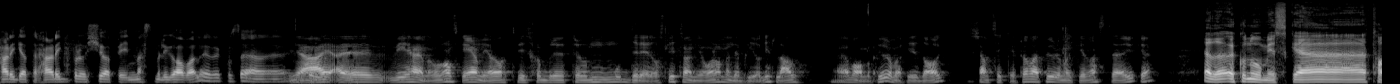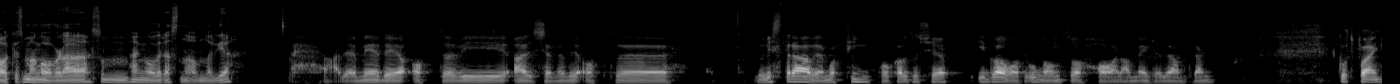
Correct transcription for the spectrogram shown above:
helg etter helg for å kjøpe inn mest mulig gaver, eller hvordan er det? Jeg, vi er nå ganske enige at vi skal prøve prøve å moderere oss litt i år, men det blir jo litt likevel. Jeg var nå på julemarkedet i dag. Kommer sikkert til å være på neste uke. Er det økonomiske taket som henger over deg, som henger over resten av Norge? Nei, det er mer det at vi erkjenner det at uh, når vi strever med å finne på hva vi skal kjøpe i gaver til ungene, så har de egentlig det de trenger. Godt poeng.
